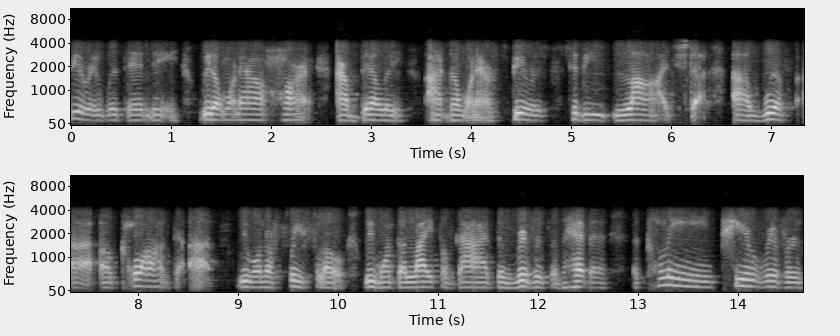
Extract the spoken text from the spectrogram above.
spirit within me. We don't want our heart, our belly, I don't want our spirits to be lodged uh, with uh, or clogged up. We want a free flow. We want the life of God, the rivers of heaven, the clean, pure rivers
